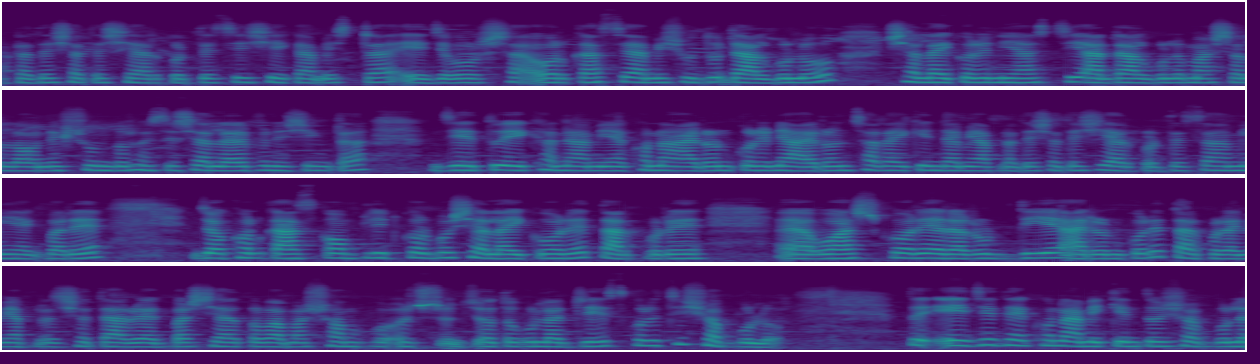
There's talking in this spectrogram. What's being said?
আপনাদের সাথে শেয়ার করতেছি, সেই কামিজটা। এই যে ওর ওর কাছে আমি শুধু ডালগুলো সেলাই করে নিয়ে আসছি। আর ডালগুলো মাসাল্লাহ অনেক সুন্দর হয়েছে সেলাইয়ের ফিনিশিংটা যেহেতু এখানে আমি এখন আয়রন করে নিই আয়রন ছাড়াই কিন্তু আমি আপনাদের সাথে শেয়ার করতেছি। আমি একবারে যখন কাজ কমপ্লিট করব, সেলাই করে তারপরে ওয়াশ করে এরারুট দিয়ে আয়রন করে, তারপরে আমি আপনাদের সাথে আরও একবার শেয়ার করব। আমার যতগুলো ড্রেস করেছি সবগুলো। তো এই যে দেখুন, আমি কিন্তু সবগুলো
